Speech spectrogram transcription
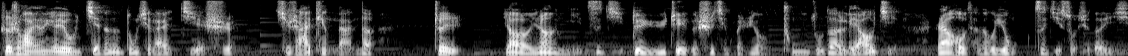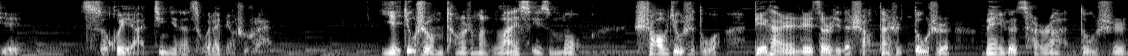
说实话，要要用简单的东西来解释，其实还挺难的。这要让你自己对于这个事情本身有充足的了解，然后才能够用自己所学的一些词汇啊，经典的词汇来表述出来。也就是我们常说什么 less is more，少就是多。别看人这字儿写的少，但是都是每个词儿啊都是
